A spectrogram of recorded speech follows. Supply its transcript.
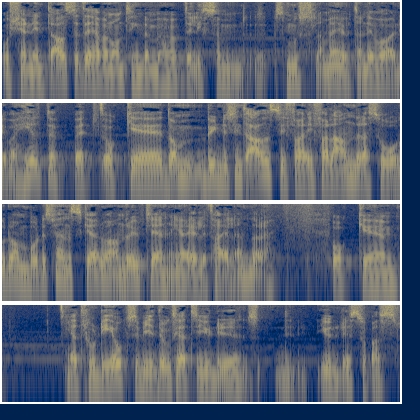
Och kände inte alls att det här var någonting de behövde liksom smussla med, utan det var, det var helt öppet. Och eh, de brydde sig inte alls ifall, ifall andra såg dem, både svenskar och andra utlänningar eller thailändare. Och eh, jag tror det också bidrog till att det gjorde det, gjorde det så pass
